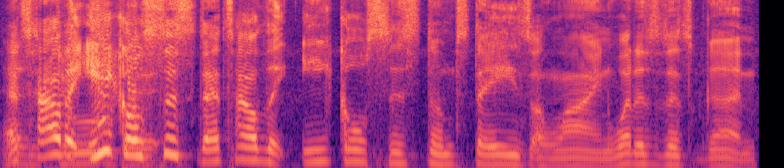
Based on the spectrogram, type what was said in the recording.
That's, That's how the ecosystem. That's how the ecosystem stays aligned. What is this gun?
